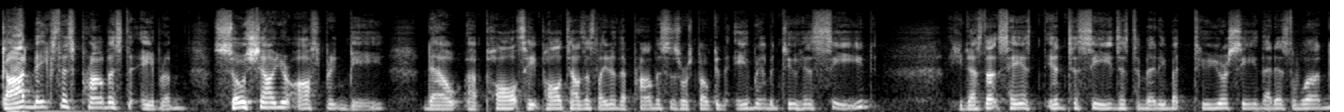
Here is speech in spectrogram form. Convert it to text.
God makes this promise to Abram, so shall your offspring be. Now, uh, Paul, St. Paul tells us later that promises were spoken to Abraham and to his seed. He does not say into seeds as to many, but to your seed, that is the one,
